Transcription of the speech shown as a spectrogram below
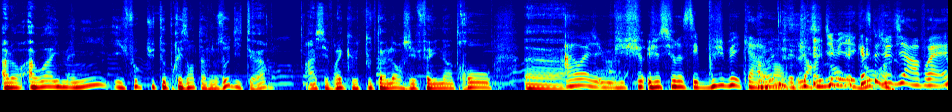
Alors, Awa Imani, il faut que tu te présentes à nos auditeurs. Ah, c'est vrai que tout à l'heure j'ai fait une intro. Euh... Ah ouais, je, je, suis resté bouche bée carrément. Ah carrément. Je me dit mais qu'est-ce que je veux dire après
